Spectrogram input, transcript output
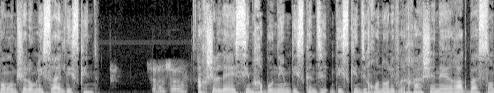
ואומרים שלום לישראל דיסקינד. שלום, שלום. אח של אה, שמחה בונים דיסקינד, דיסקינד, זיכרונו לברכה, שנהרג באסון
